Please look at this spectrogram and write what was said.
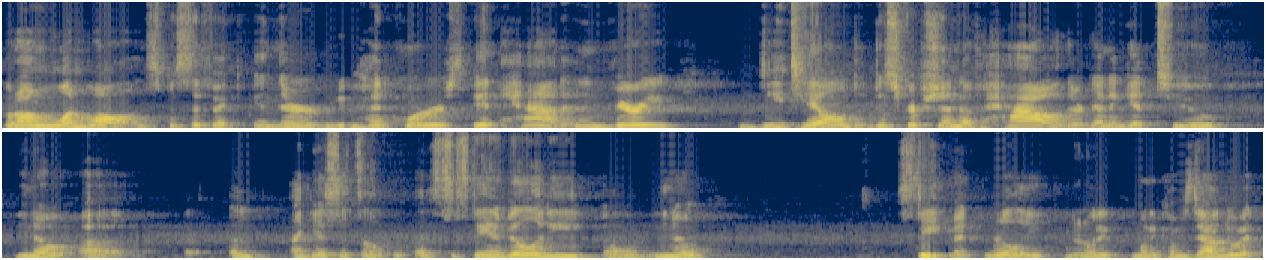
But on one wall in specific in their new headquarters, it had a very detailed description of how they're going to get to, you know, uh, a, I guess it's a, a sustainability, um, you know, statement really yeah. when it when it comes down to it.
